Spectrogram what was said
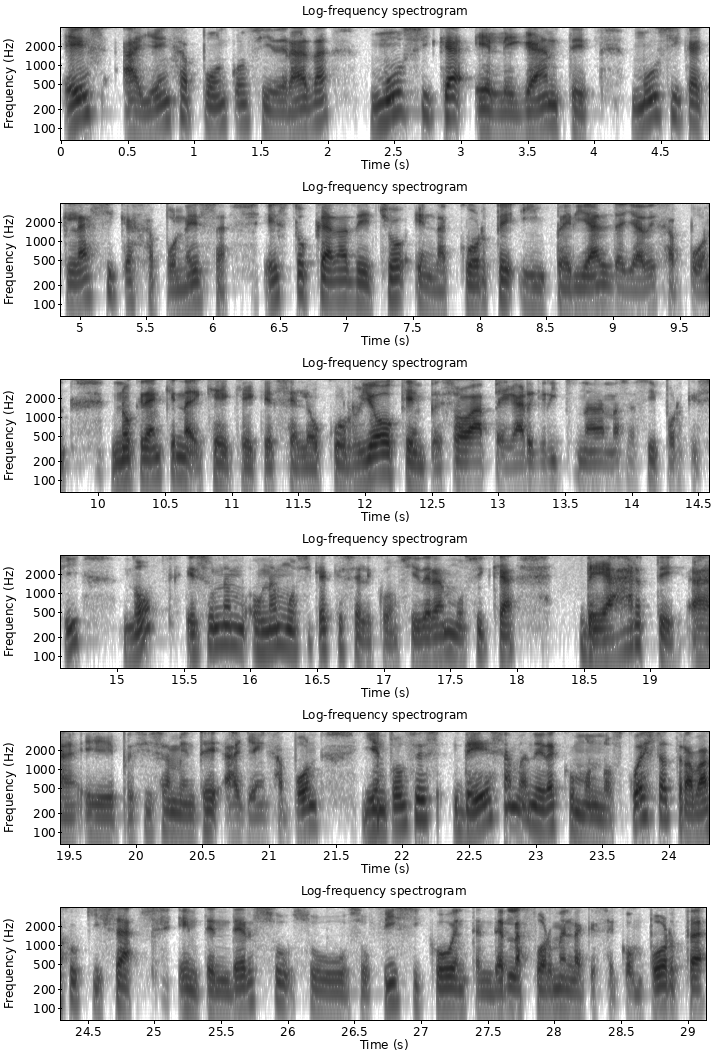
es allá en Japón considerada música elegante, música clásica japonesa. Es tocada, de hecho, en la corte imperial de allá de Japón. No crean que, que, que, se le ocurrió, que empezó a pegar gritos nada más así porque sí. No, es una, una música que se le considera música de arte ah, eh, precisamente allá en Japón. Y entonces, de esa manera, como nos cuesta trabajo quizá entender su, su, su, físico, entender la forma en la que se comporta,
